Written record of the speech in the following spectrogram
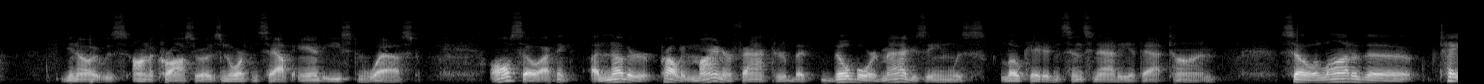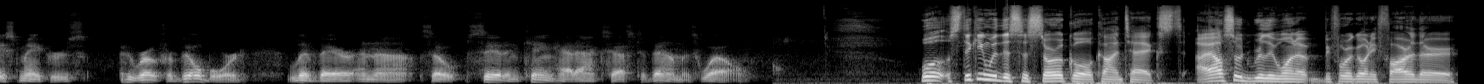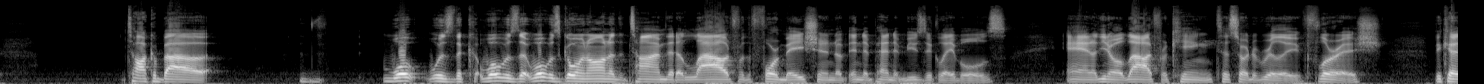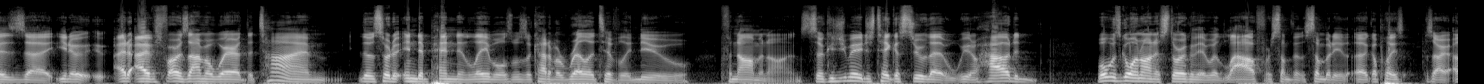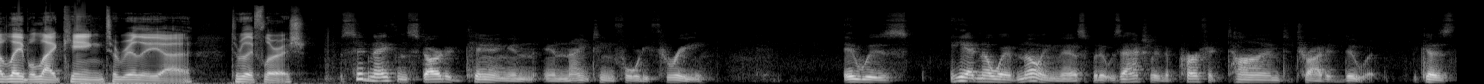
you know, it was on the crossroads north and south and east and west. Also, I think another probably minor factor, but Billboard magazine was located in Cincinnati at that time. So a lot of the tastemakers who wrote for Billboard lived there, and uh, so Sid and King had access to them as well. Well, sticking with this historical context, I also really want to, before we go any farther, talk about th- what was the what was the what was going on at the time that allowed for the formation of independent music labels, and you know allowed for King to sort of really flourish? Because uh, you know, I, I, as far as I'm aware at the time, those sort of independent labels was a kind of a relatively new phenomenon. So could you maybe just take us through that? You know, how did what was going on historically that would allow for something, somebody like a place, sorry, a label like King to really uh, to really flourish? Sid Nathan started King in in 1943. It was he had no way of knowing this, but it was actually the perfect time to try to do it because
